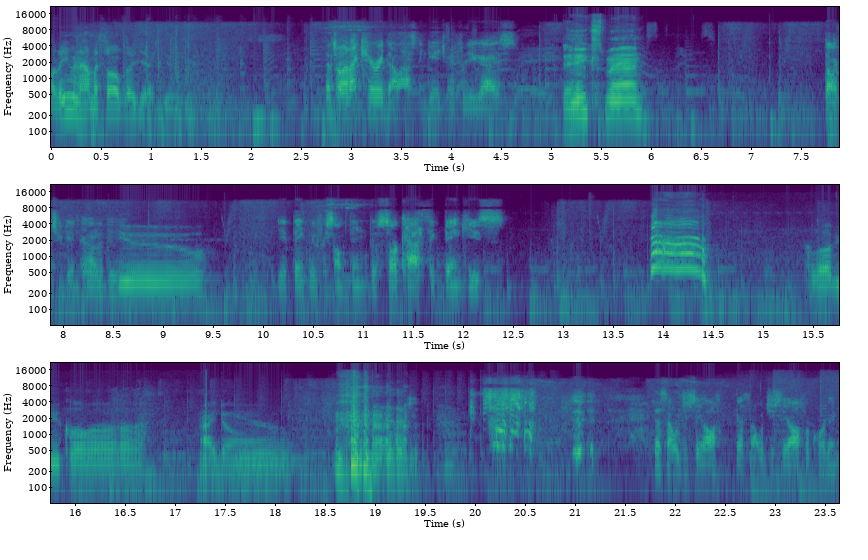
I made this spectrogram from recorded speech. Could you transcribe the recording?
I don't even have my saw blade yet, dude. That's right. I carried that last engagement for you guys. Thanks, man. Thought you didn't have it, Thank you. Yeah, thank me for something. Those sarcastic thank yous. I love you, Chloe. I don't. that's not what you say off. That's not what you say off recording.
